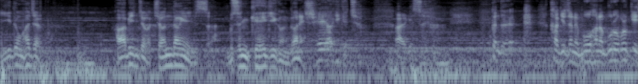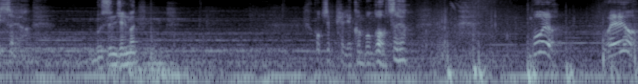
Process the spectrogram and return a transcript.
이동하자고. 하빈저가 전당에 있어. 무슨 계획이건 간에 최악이겠죠. 알겠어요. 근데 가기 전에 뭐 하나 물어볼 게 있어요. 무슨 질문? 혹시 펠리컨 본 거 없어요? 뭐요? 왜요?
